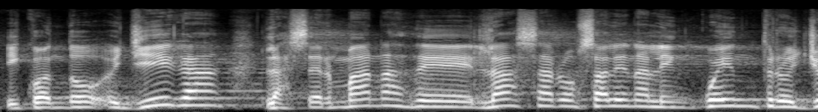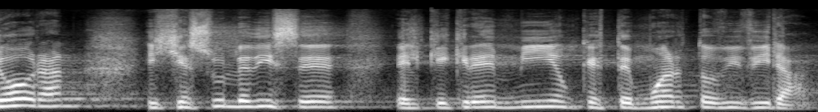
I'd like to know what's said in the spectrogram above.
Y cuando llega, las hermanas de Lázaro salen al encuentro, lloran, y Jesús le dice, el que cree en mí, aunque esté muerto, vivirá.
